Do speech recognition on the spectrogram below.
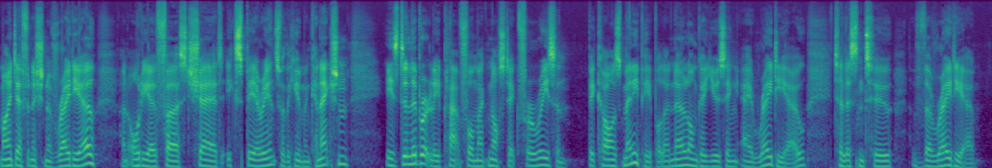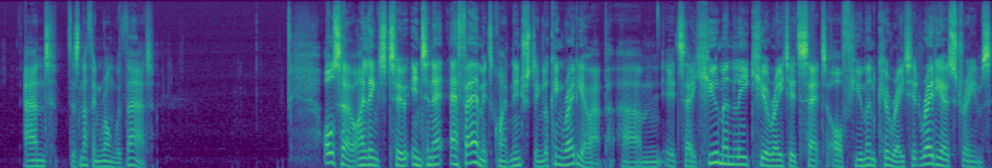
My definition of radio, an audio first shared experience with a human connection, is deliberately platform agnostic for a reason. Because many people are no longer using a radio to listen to the radio. And there's nothing wrong with that. Also, I linked to Internet FM. It's quite an interesting looking radio app. Um, it's a humanly curated set of human curated radio streams.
